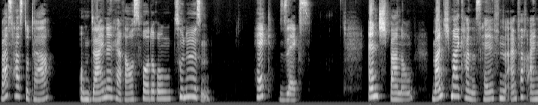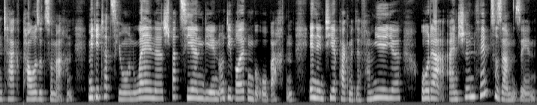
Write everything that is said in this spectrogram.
was hast du da, um deine Herausforderungen zu lösen? Hack 6. Entspannung. Manchmal kann es helfen, einfach einen Tag Pause zu machen. Meditation, Wellness, spazieren gehen und die Wolken beobachten, in den Tierpark mit der Familie oder einen schönen Film zusammen sehen.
